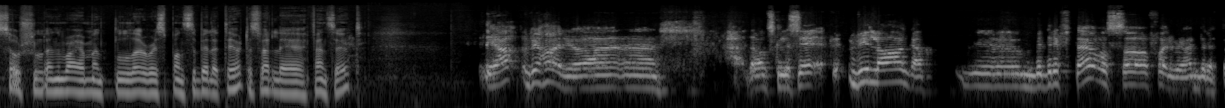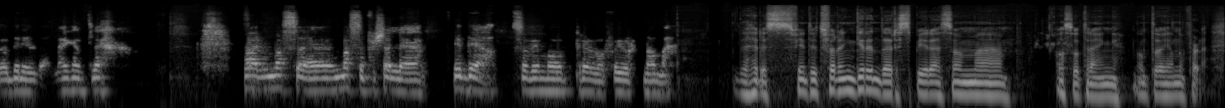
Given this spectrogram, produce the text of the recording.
social Environmental Responsibility hørtes veldig fancy ut? Ja, vi har jo eh, Det er vanskelig å si. Vi lager bedrifter, og så får vi andre til å drive dem, egentlig. Vi har masse, masse forskjellige ideer som vi må prøve å få gjort noe med. Det høres fint ut for en gründerspire som uh, også trenger noen til å gjennomføre det.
